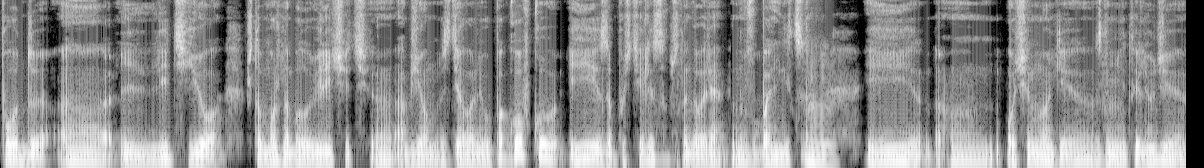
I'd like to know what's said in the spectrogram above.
под э, литье, чтобы можно было увеличить э, объем. Сделали упаковку и запустили, собственно говоря, в больнице. Угу. И э, очень многие знаменитые люди,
